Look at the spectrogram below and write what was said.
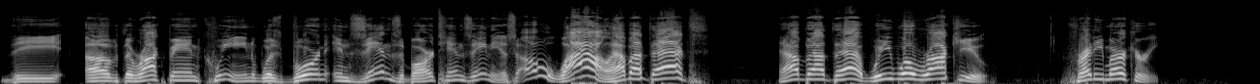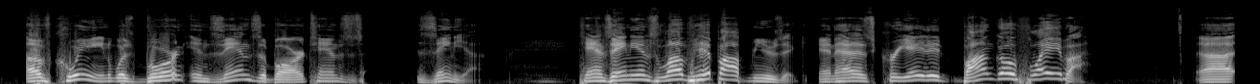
the of the rock band Queen was born in Zanzibar, Tanzania. So, oh, wow. How about that? How about that? We will rock you. Freddie Mercury of Queen was born in Zanzibar, Tanzania. Tanzanians love hip hop music and has created bongo flava, uh,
